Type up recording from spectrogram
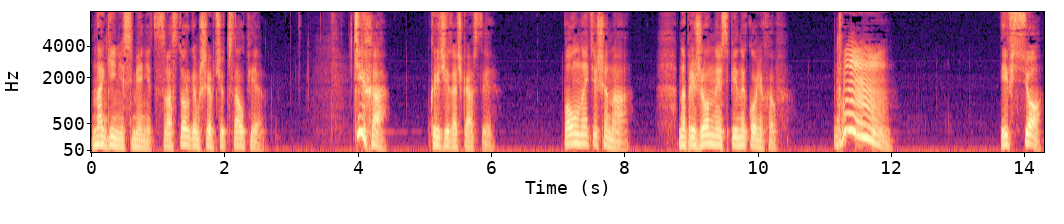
Ноги не сменит, с восторгом шепчут в толпе. «Тихо!» — кричит очкастый. Полная тишина. Напряженные спины конюхов. «Хм!» И все.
